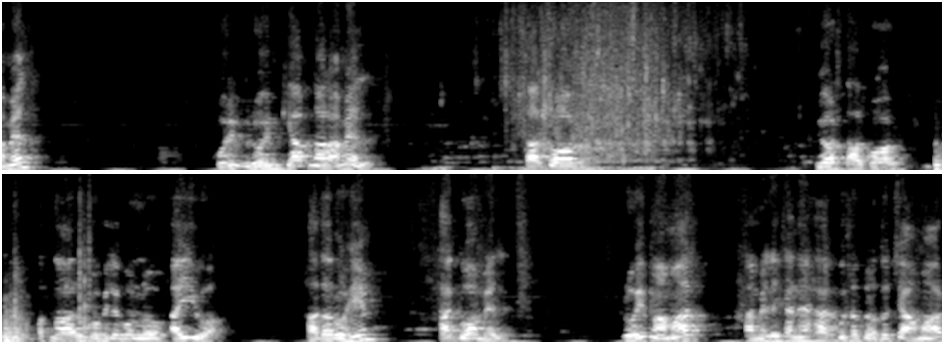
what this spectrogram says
আমেল, করিম, রহিম কি আপনার আমেল? তারপর ভিউয়ার্স তারপর আপনার কপিলে বলল আইয়া হাদা রহিম হাগ্য আমেল। রহিম, আমার আমেল। এখানে হাগ্য শব্দ অর্থ হচ্ছে আমার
